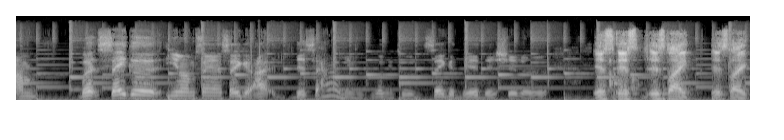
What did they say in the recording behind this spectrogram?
I'm, but Sega, you know what I'm saying? Sega, I this I don't even look into it. Sega did this shit or It's it's it's like it's like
